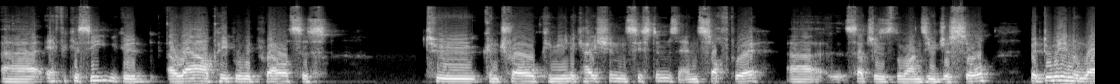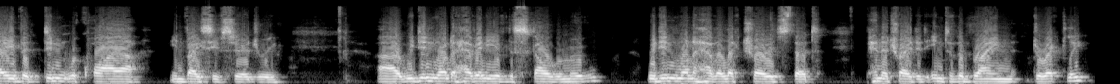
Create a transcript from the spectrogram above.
uh, efficacy. We could allow people with paralysis to control communication systems and software, uh, such as the ones you just saw, but do it in a way that didn't require invasive surgery. Uh, we didn't want to have any of the skull removal. We didn't want to have electrodes that penetrated into the brain directly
